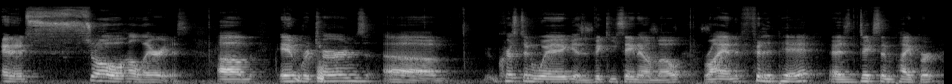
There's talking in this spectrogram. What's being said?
and it's so hilarious. Um, it returns. Um, Kristen Wiig as Vicky St. Elmo, Ryan Phillippe as Dixon Piper,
